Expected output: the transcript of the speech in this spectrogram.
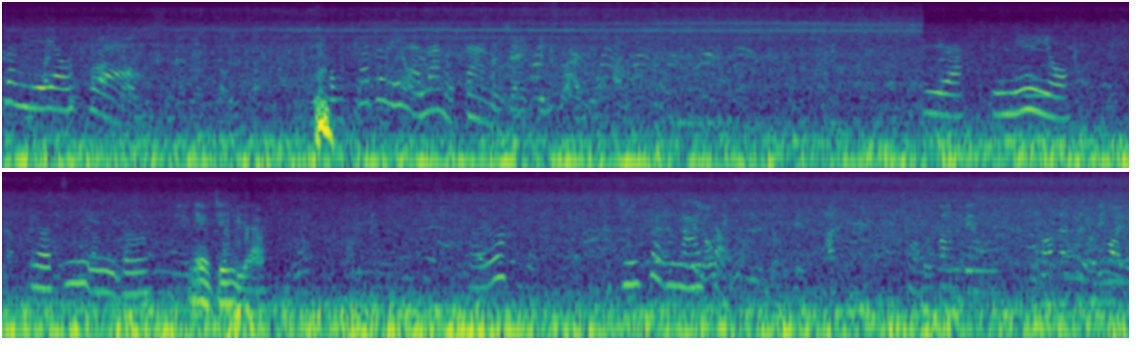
这里也有水钓鱼池那边走一走，其实风景那这里海浪很大呢。现在天色还没有暗，是啊，里面有有金鱼吗？没有金鱼啊？好多橘色的哪一种游艇？是这边啊，有另外一个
